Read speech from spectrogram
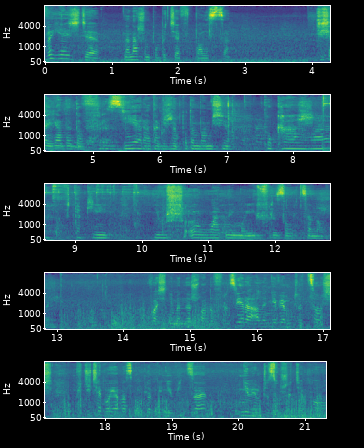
wyjeździe, na naszym pobycie w Polsce. Dzisiaj jadę do fryzjera, także potem Wam się pokażę w takiej już ładnej mojej fryzurce nowej. Właśnie będę szła do fryzjera, ale nie wiem, czy coś widzicie, bo ja Was kompletnie nie widzę. Nie wiem, czy słyszycie, bo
